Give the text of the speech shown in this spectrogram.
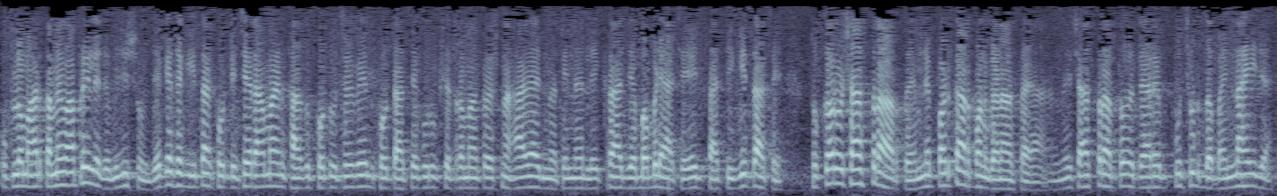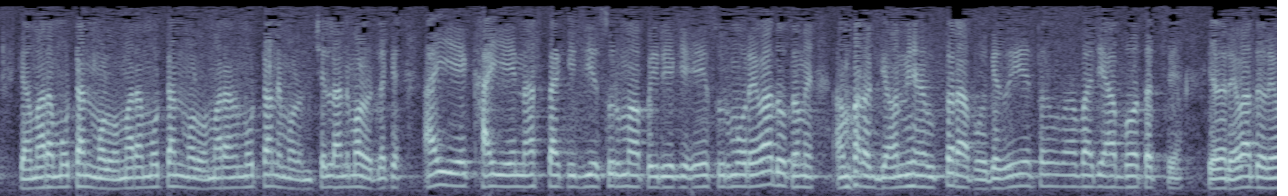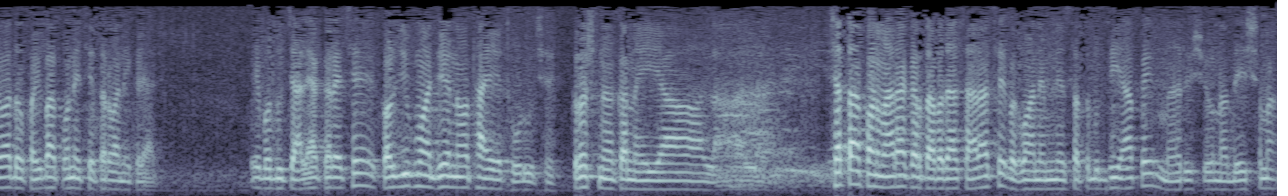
ઉપલો માર તમે વાપરી લેજો. બીજું શું? જે કે છે ગીતા ખોટી છે, રામાયણ ખાતું ખોટું છે, વેદ ખોટા છે, કુરુક્ષેત્રમાં કૃષ્ણ આવ્યા જ નથી ને લેખરા જે બબડ્યા છે, એ જ સાચી ગીતા છે. તો કરો શાસ્ત્રાર્થ. એમને પડકાર પણ ઘણા થયા. અને શાસ્ત્રાર્થ હોય ત્યારે પૂછડું દબાઈ નાહી જાય કે અમારા મોટાને મળો, અમારા મોટાને મળો, અમારા મોટાને મળો છેલ્લાને મળો. એટલે કે આઈએ, ખાઈએ, નાસ્તા કીજીએ, સુરમા પહેરીએ કે એ સુરમો રહેવા દો તમે. અમારા અન્ય ઉત્તર આપો કે એ તો બાબાજી આ બહત જ છે. કે રહેવા દો રહેવા દો. પૈબા કોને છેતરવા નીકળ્યા છે? એ બધું ચાલ્યા કરે છે. કળયુગમાં જે ન થાય એ થોડું છે. કૃષ્ણ, કનૈયા, લાલ. છતાં પણ મારા કરતા બધા સારા છે. ભગવાન એમને સતબુદ્ધિ આપે. મહર્ષિઓના દેશમાં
